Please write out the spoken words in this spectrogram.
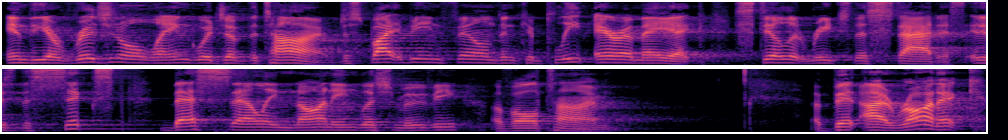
in the original language of the time, despite being filmed in complete Aramaic, still it reached this status. It is the sixth best selling non English movie of all time. A bit ironic,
